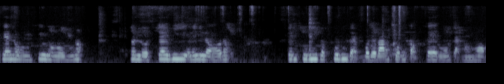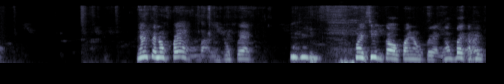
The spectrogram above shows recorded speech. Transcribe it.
แทนน้องคิวน้องนมเนาะเพิ่นหลดใจดีอะไรหรอเนาะเป็นผู้มีพระคุณแบบบริบางคนตอบแทนหลังจากน้องๆยังแต่น้องแป้งบ้านนี้น้องแป้งห้อยชิ้นเก่าไปน้องแป้งน้องแป้งก็ถูก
